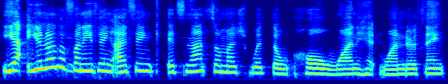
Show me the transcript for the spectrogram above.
Yeah, you know the funny thing, I think it's not so much with the whole one hit wonder thing.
